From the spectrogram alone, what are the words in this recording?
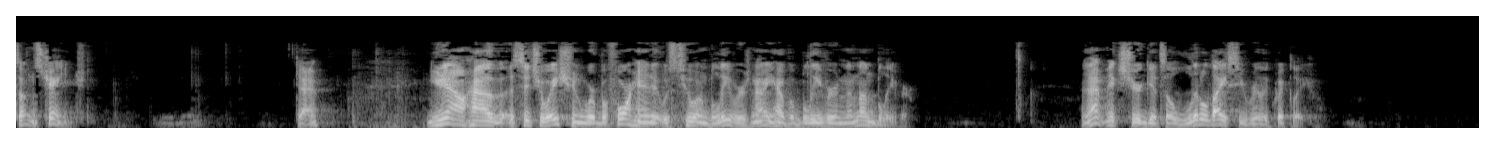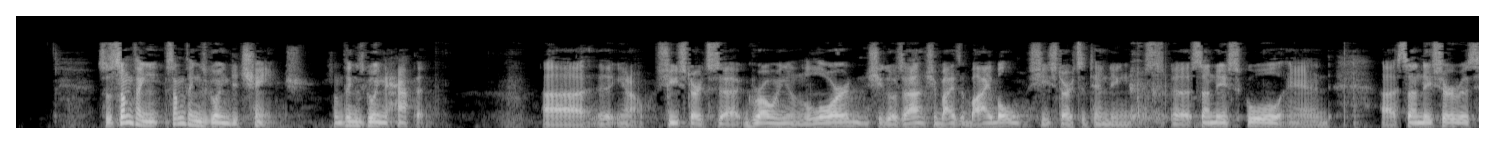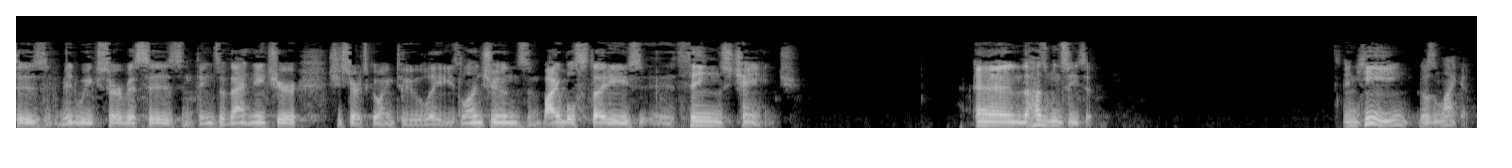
Something's changed. Okay? You now have a situation where beforehand it was two unbelievers. Now you have a believer and an unbeliever. And that mixture gets a little dicey really quickly. So something, something's going to change. Something's going to happen. Uh, you know, she starts uh, growing in the Lord. She goes out she buys a Bible. She starts attending uh, Sunday school and uh, Sunday services and midweek services and things of that nature. She starts going to ladies' luncheons and Bible studies. Things change. And the husband sees it. And he doesn't like it.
